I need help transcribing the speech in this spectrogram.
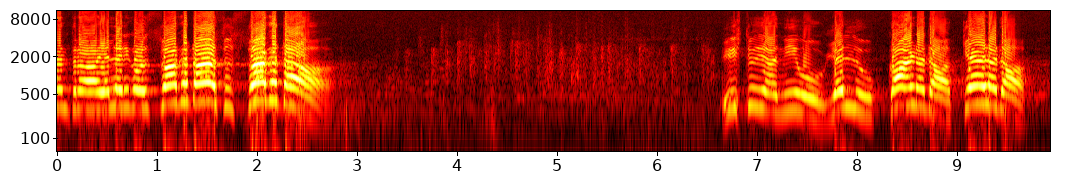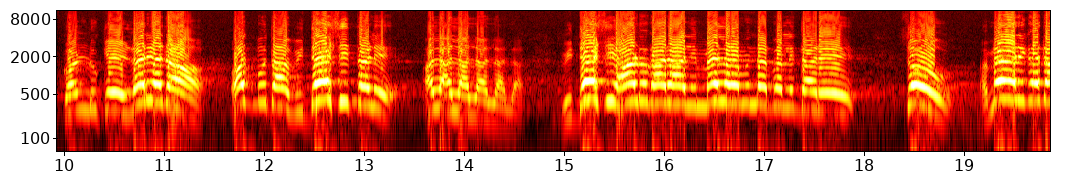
ನಂತರ ಎಲ್ಲರಿಗೂ ಸ್ವಾಗತ, ಸುಸ್ವಾಗತ! ಇಷ್ಟು ದಿನ ನೀವು ಎಲ್ಲೂ ಕಾಣದ, ಕೇಳದ, ಕಂಡು ಕೇಳರಿಯದ ಅದ್ಭುತ ವಿದೇಶಿ ತಳಿ. ಅಲ್ಲ ಅಲ್ಲ ಅಲ್ಲ ಅಲ್ಲ ಅಲ್ಲ. ವಿದೇಶಿ ಹಾಡುಗಾರ ನಿಮ್ಮೆಲ್ಲರ ಮುಂದೆ ಬರಲಿದ್ದಾರೆ. ಸೊ ಅಮೆರಿಕದ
